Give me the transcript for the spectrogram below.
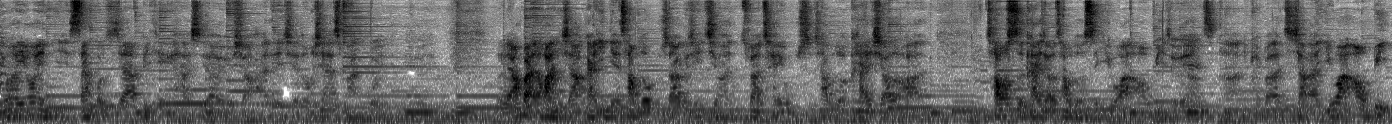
因为因为你三口之家，毕竟还是要有小孩的一些东西，还是蛮贵的。两百的话，你想想看，一年差不多五十二个星期嘛，算乘以五十，差不多开销的话，超市开销差不多是一万澳币这个样子啊，你可以把它记下来，一万澳币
